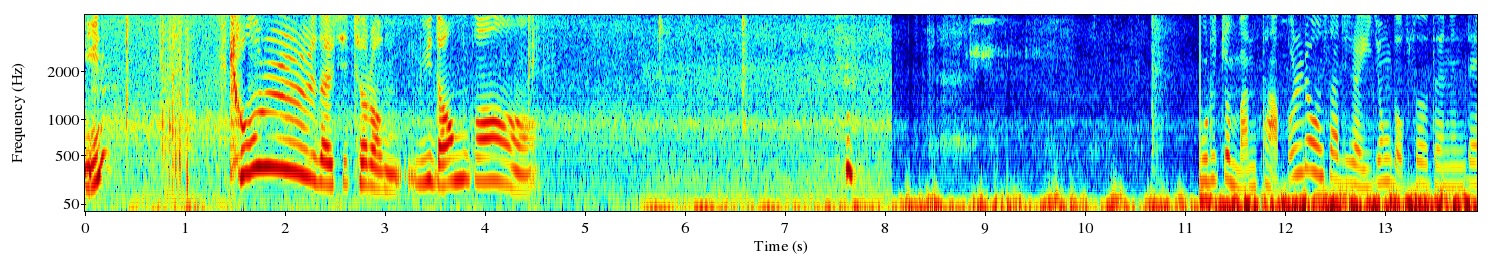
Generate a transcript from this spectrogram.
응? 날씨처럼 이 나무가 물이 좀 많다. 불려온 쌀이라 이 정도 없어도 되는데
